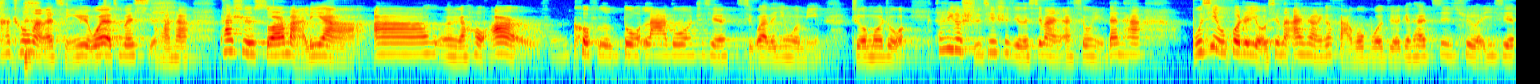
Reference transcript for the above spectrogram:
她充满了情欲，我也特别喜欢她，她是索尔玛利亚阿，嗯，然后阿尔克夫多拉多这些奇怪的英文名折磨着我。她是一个十七世纪的西班牙修女，但她。不幸或者有幸的爱上了一个法国伯爵，给他寄去了一些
